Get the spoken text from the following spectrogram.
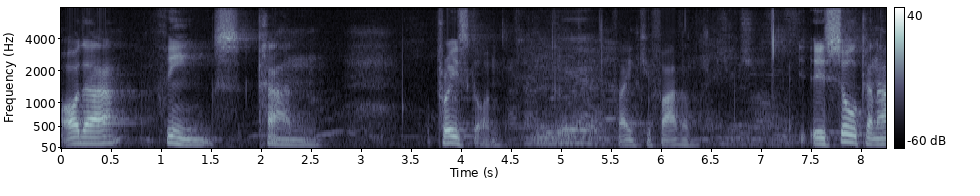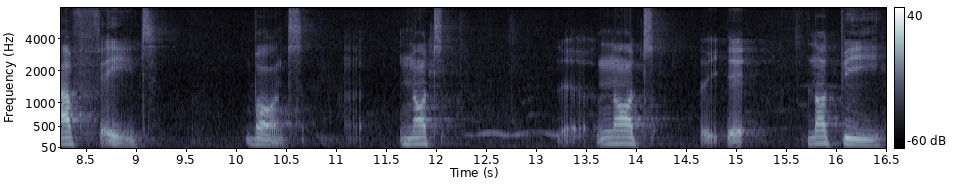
other things can praise god Thank you, Father. A soul can have faith, but not, not, not be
